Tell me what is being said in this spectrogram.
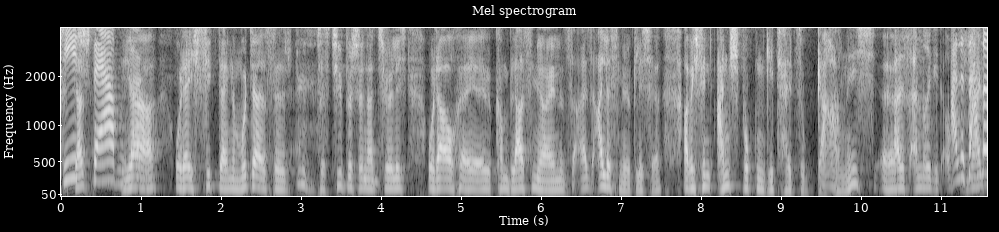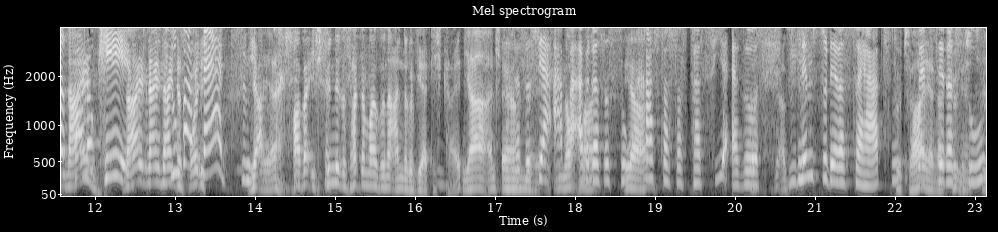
Geh sterben, Ja, sagen. oder ich fick deine Mutter, ist äh, das Typische natürlich. Oder auch, äh, komm, blass mir ein, ist alles- Mögliche. Aber ich finde, anspucken geht halt so gar nicht. Äh, Alles andere geht auch. alles andere ist voll okay. Nein, nein, nein, das Super wollte ich. nett. Ja, aber ich finde, das hat nochmal so eine andere Wertigkeit. Ja, anspucken. Das ist ja, äh, aber, aber das ist so ja. krass, dass das passiert. Also, Das- wie nimmst du dir das zu Herzen? Total, Setzt ja, dir das zu?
